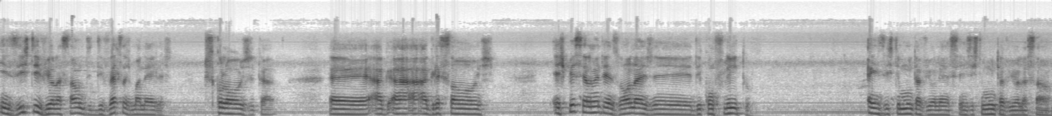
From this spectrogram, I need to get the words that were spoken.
existe violação de diversas maneiras, psicológica, é, agressões, especialmente em zonas de, de conflito. Existe muita violência, existe muita violação.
